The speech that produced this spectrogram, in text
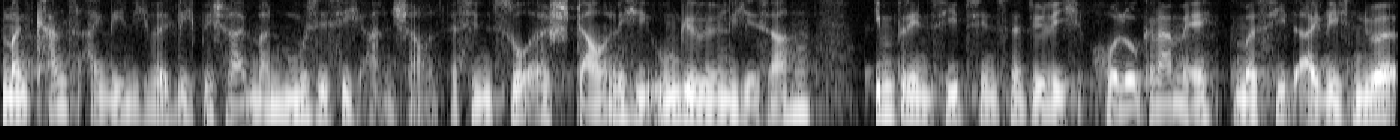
Man kann es eigentlich nicht wirklich beschreiben, man muss es sich anschauen. Das sind so erstaunliche, ungewöhnliche Sachen. Im Prinzip sind es natürlich Hologramme. Man sieht eigentlich nur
